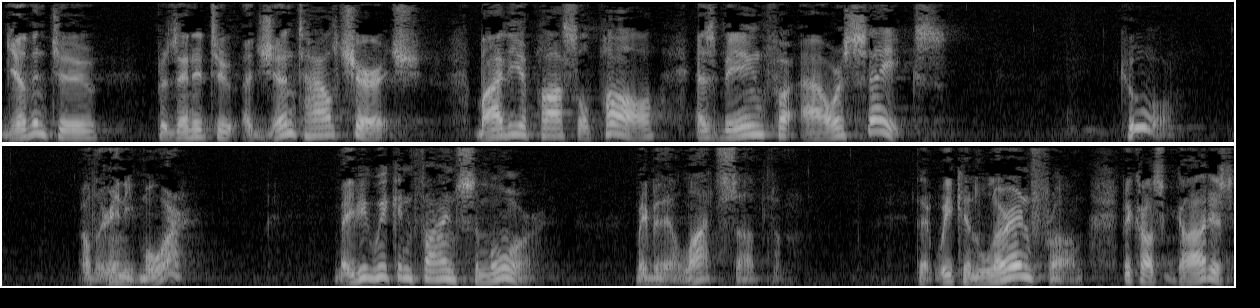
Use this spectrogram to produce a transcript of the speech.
given to, presented to a Gentile church by the apostle Paul as being for our sakes. Cool. Are there any more? Maybe we can find some more. Maybe there are lots of them that we can learn from because God is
